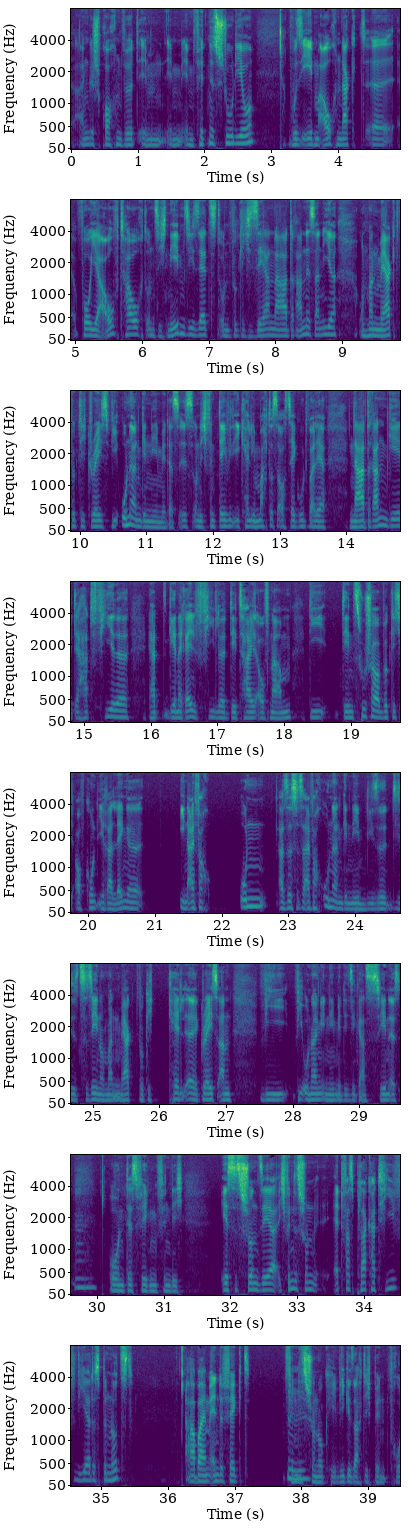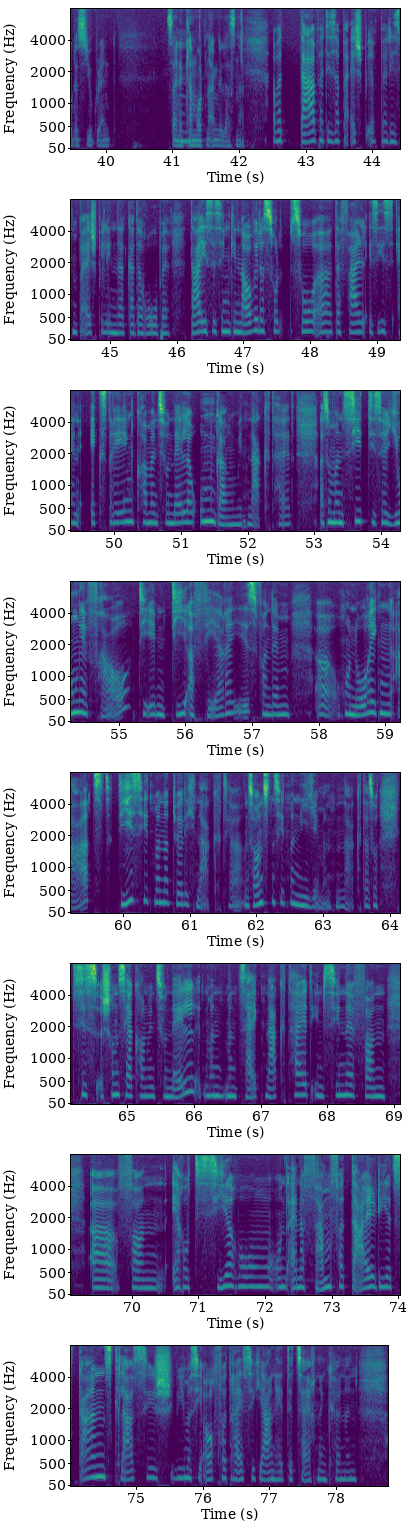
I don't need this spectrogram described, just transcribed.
angesprochen wird im, im, im Fitnessstudio wo sie eben auch nackt äh, vor ihr auftaucht und sich neben sie setzt und wirklich sehr nah dran ist an ihr. Und man merkt wirklich, Grace, wie unangenehm mir das ist. Und ich finde, David E. Kelly macht das auch sehr gut, weil er nah dran geht. Er hat viele, er hat generell viele Detailaufnahmen, die den Zuschauer wirklich aufgrund ihrer Länge ihn einfach un, also es ist einfach unangenehm, diese, diese zu sehen. Und man merkt wirklich Kel äh, Grace an, wie, wie unangenehm mir diese ganze Szene ist. Mhm. Und deswegen finde ich, ist es schon sehr, ich finde es schon etwas plakativ, wie er das benutzt. Aber im Endeffekt finde mhm. ich es schon okay. Wie gesagt, ich bin froh, dass Hugh Grant seine mhm. Klamotten angelassen hat. Aber da bei, dieser Beispiel, bei diesem Beispiel in der Garderobe, da ist es eben genau wieder so, so äh, der Fall. Es ist ein extrem konventioneller Umgang mit Nacktheit. Also man sieht diese junge Frau, die eben die Affäre ist von dem äh, honorigen Arzt, die sieht man natürlich nackt. Ja. Ansonsten sieht man nie jemanden nackt. Also das ist schon sehr konventionell. Man, man zeigt Nacktheit im Sinne von, äh, von Erotisierung und einer femme die jetzt ganz klassisch, wie man sie auch vor 30 Jahren hätte zeichnen können,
